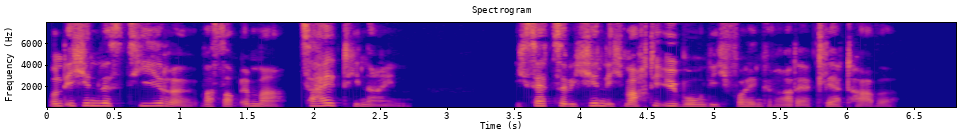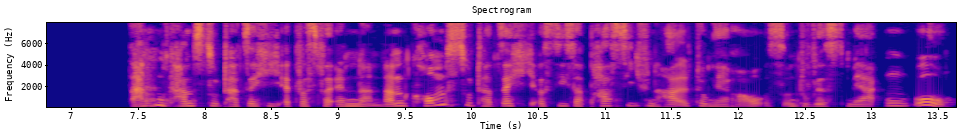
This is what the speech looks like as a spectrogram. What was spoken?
und ich investiere, was auch immer, Zeit hinein. Ich setze mich hin, ich mache die Übung, die ich vorhin gerade erklärt habe. Dann kannst du tatsächlich etwas verändern. Dann kommst du tatsächlich aus dieser passiven Haltung heraus und du wirst merken, oh,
